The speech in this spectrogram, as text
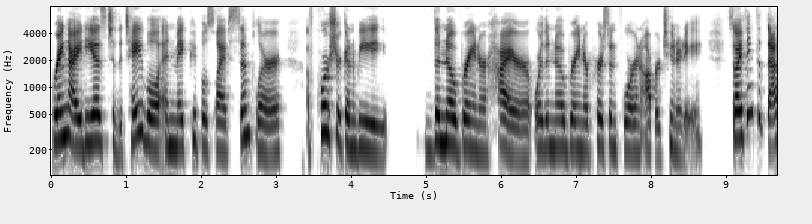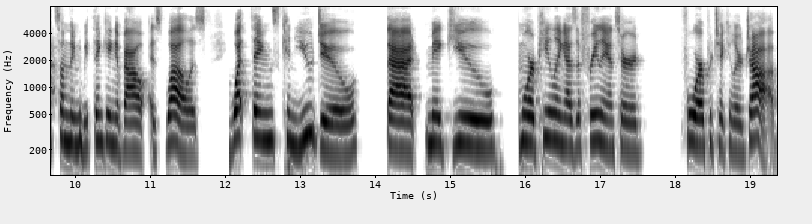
bring ideas to the table and make people's lives simpler, of course you're going to be the no brainer hire or the no brainer person for an opportunity. So I think that that's something to be thinking about as well is what things can you do that make you more appealing as a freelancer for a particular job?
